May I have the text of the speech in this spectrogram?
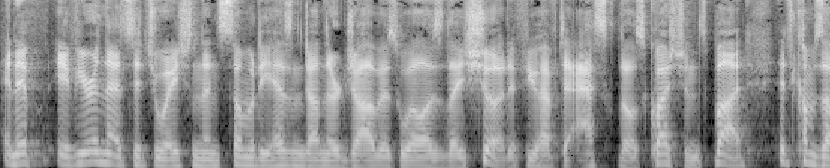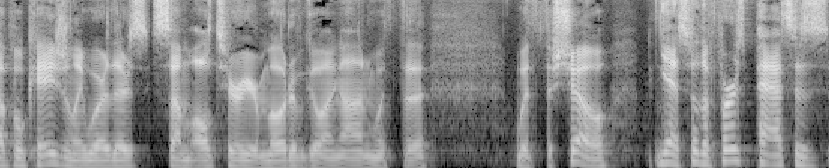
and if if you're in that situation then somebody hasn't done their job as well as they should if you have to ask those questions but it comes up occasionally where there's some ulterior motive going on with the with the show yeah so the first pass is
